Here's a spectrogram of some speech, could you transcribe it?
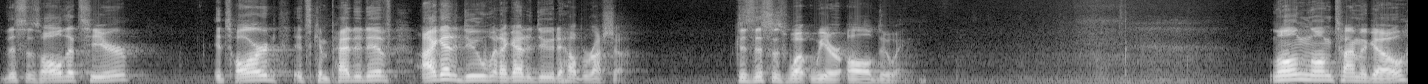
this is all that's here. It's hard, it's competitive. I got to do what I got to do to help Russia, because this is what we are all doing. Long, long time ago,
